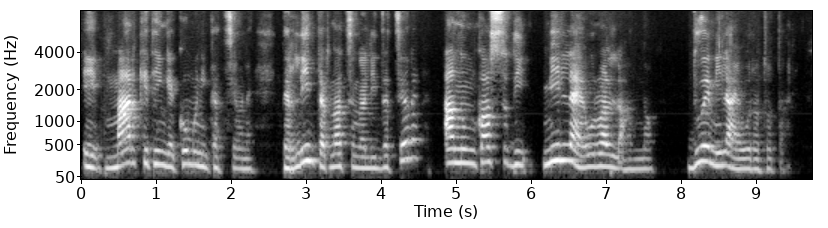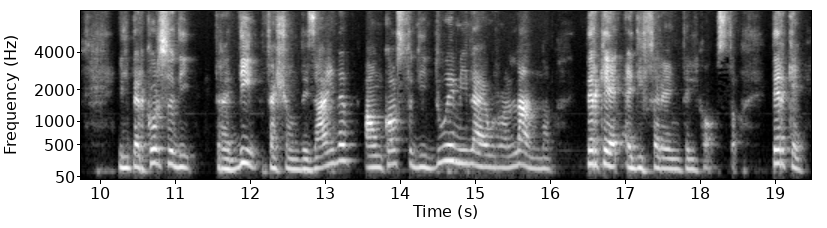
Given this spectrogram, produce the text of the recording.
e Marketing e Comunicazione per l'internazionalizzazione hanno un costo di 1000 euro all'anno 2.000 euro totali. Il percorso di 3D Fashion Designer ha un costo di 2.000 euro all'anno. Perché è differente il costo? Perché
